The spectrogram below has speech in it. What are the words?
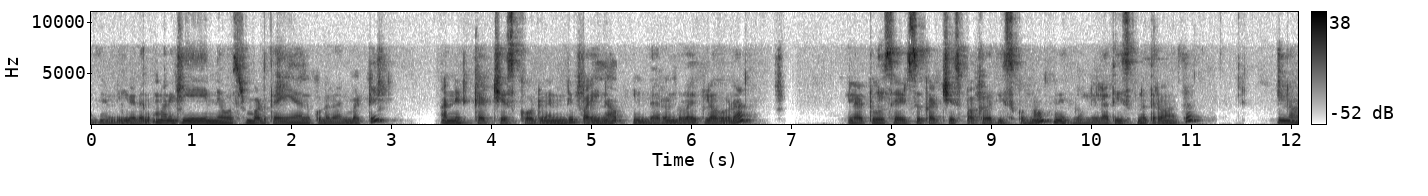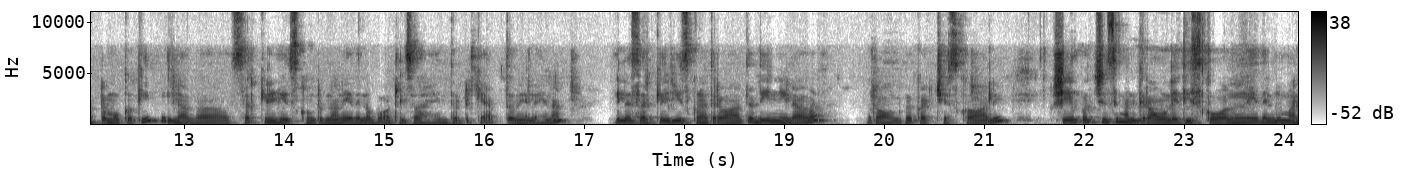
ఈ విధంగా మనకి ఎన్ని అవసరం పడతాయి అనుకున్న దాన్ని బట్టి అన్నిటి కట్ చేసుకోవటం అండి. పైన కింద రెండు వైపులా కూడా ఇలా టూ సైడ్స్ కట్ చేసి పక్కకు తీసుకున్నాం. ఇదిగోండి ఇలా తీసుకున్న తర్వాత నట్ట ముక్కకి ఇలాగా సర్కిల్ తీసుకుంటున్నాను ఏదైనా బాటిల్ సహాయంతో క్యాప్తో ఎలాగైనా ఇలా సర్కిల్ తీసుకున్న తర్వాత దీన్ని ఇలాగా రౌండ్గా కట్ చేసుకోవాలి. షేప్ వచ్చేసి మనకి రౌండే తీసుకోవాలని లేదండి. మన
